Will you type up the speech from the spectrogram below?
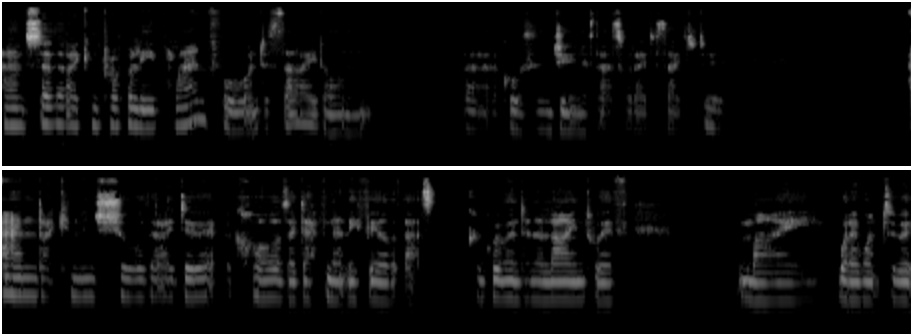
um, so that I can properly plan for and decide on uh, a course in June if that's what I decide to do and I can ensure that I do it because I definitely feel that that's congruent and aligned with my what I want to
